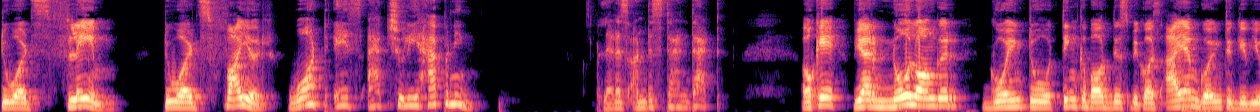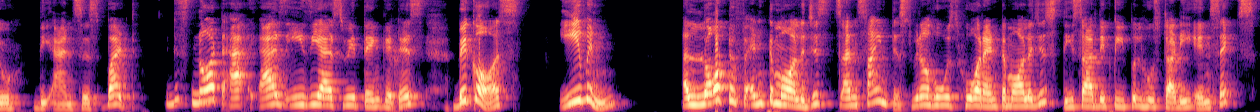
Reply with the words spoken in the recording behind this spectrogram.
towards flame, towards fire? What is actually happening? Let us understand that. Okay, we are no longer going to think about this because I am going to give you the answers, but it is not as easy as we think it is because even a lot of entomologists and scientists, you know who's, who are entomologists? These are the people who study insects.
